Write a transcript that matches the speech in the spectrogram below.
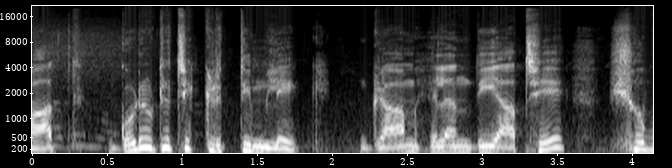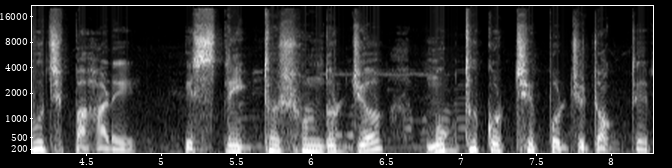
বাঁধ, গড়ে উঠেছে কৃত্রিম লেক। গ্রাম হেলান দিয়ে আছে সবুজ পাহাড়ে। স্নিগ্ধ সৌন্দর্য মুগ্ধ করছে পর্যটকদের।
